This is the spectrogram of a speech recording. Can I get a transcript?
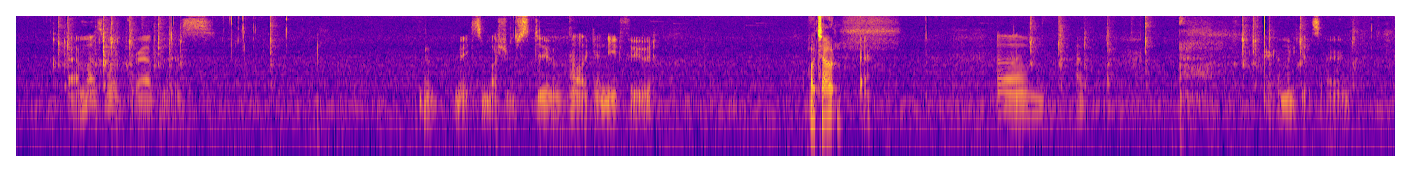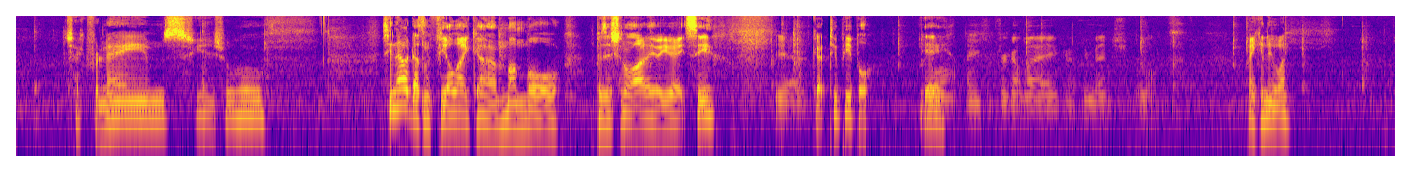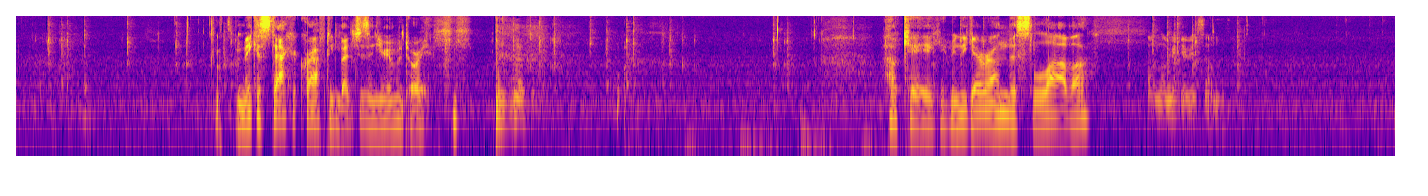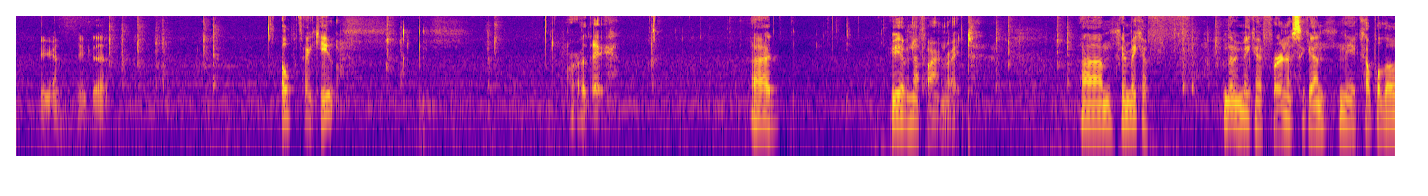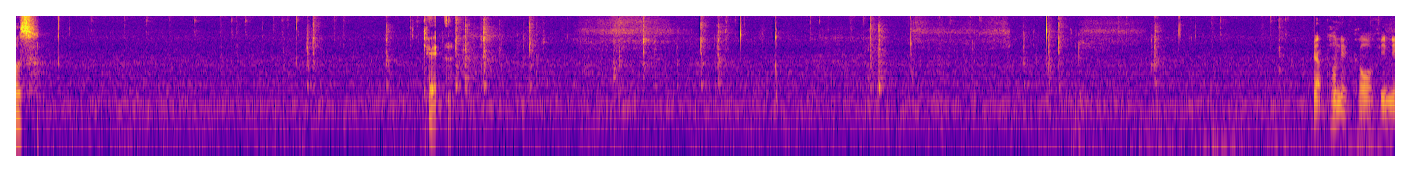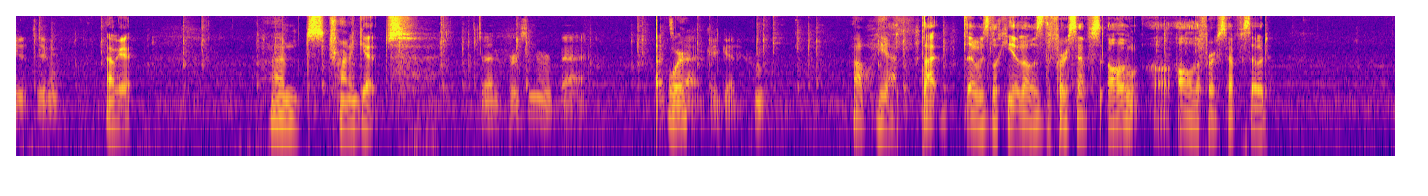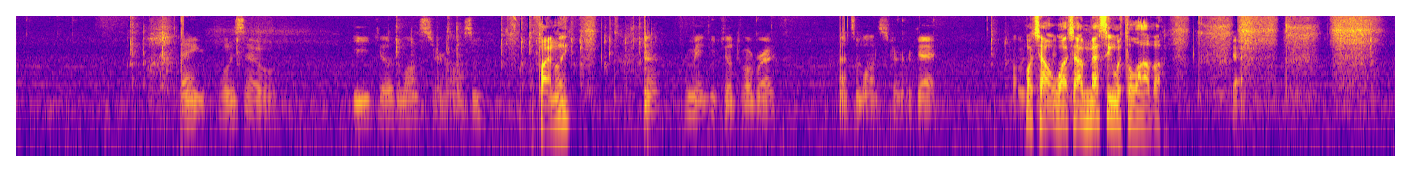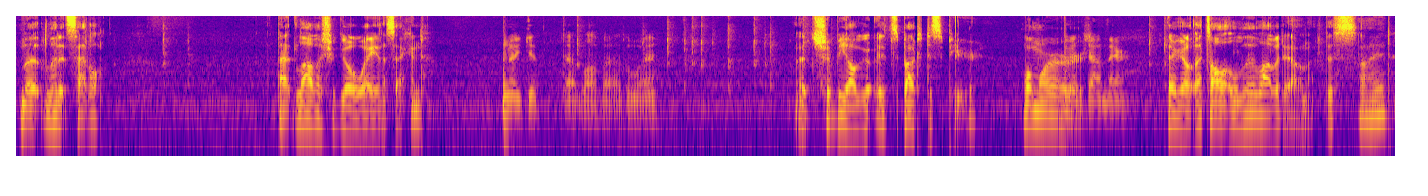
I might as well grab this. Some mushroom stew. Not like I need food. Watch out. Okay. Um, I, here, I'm gonna get this iron. Check for names. Usual. See now it doesn't feel like a mumble positional audio UHC. Yeah. Got two people. Yay. Well, I forgot my crafting bench. Oh, well. Make a new one. Make a stack of crafting benches in your inventory. okay, you need to get around this lava. Oh, let me give you some. Here you go. Take that. Oh, thank you. Where are they? Uh, we have enough iron, right? Um, gonna make a. F- let me make a furnace again. Need a couple of those. Okay. Got plenty of coal if you need it too. Okay. I'm just trying to get. Is that a person or a bat? That's Where? a bat. Okay, good. Whew. Oh yeah, that I was looking at. That was the first episode. All, all, all the first episode. Dang, Whizzo. He killed a monster. Awesome. Finally. Yeah, I mean, he killed Torbray. That's a monster. Okay. Probably Watch out! Watch out! I'm messing with the lava. Okay. Let, let it settle. That lava should go away in a second. I'm gonna get that lava out of the way. It should be all go. It's about to disappear. One more. Down there. There you go. That's all the lava down this side.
